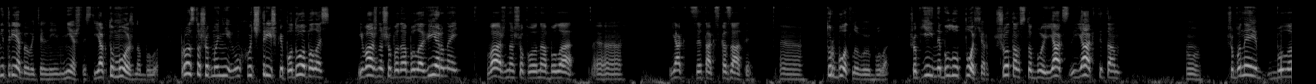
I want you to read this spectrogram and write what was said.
нетребовательний внешності, як то можна було. Просто щоб мені ну, хоч трішки подобалось, і важно, щоб вона була вірною, важно, щоб вона була, е, як це так сказати, е, турботливою була, щоб їй не було похер, що там з тобою, як, як ти там. От. Щоб у неї було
